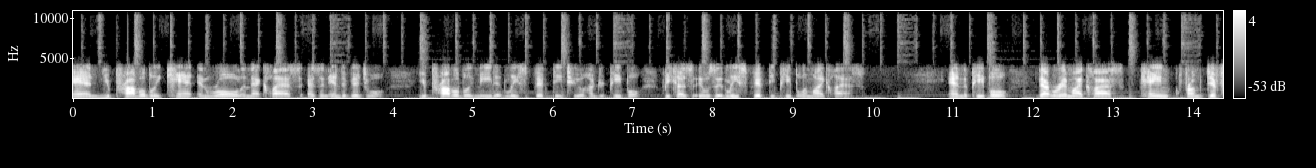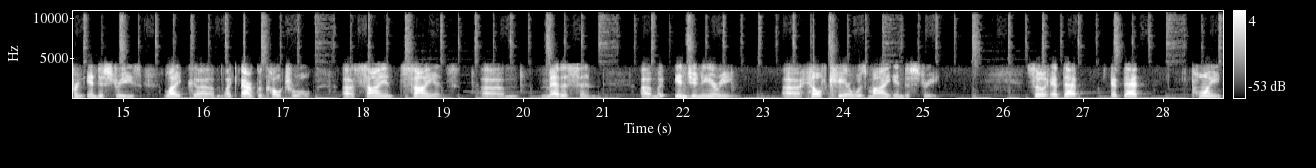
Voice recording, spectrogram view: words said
and you probably can't enroll in that class as an individual you probably need at least 50 to 100 people because it was at least 50 people in my class. And the people that were in my class came from different industries like uh, like agricultural, uh, science, science, um, medicine, um, engineering, uh, healthcare was my industry. So at that at that point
